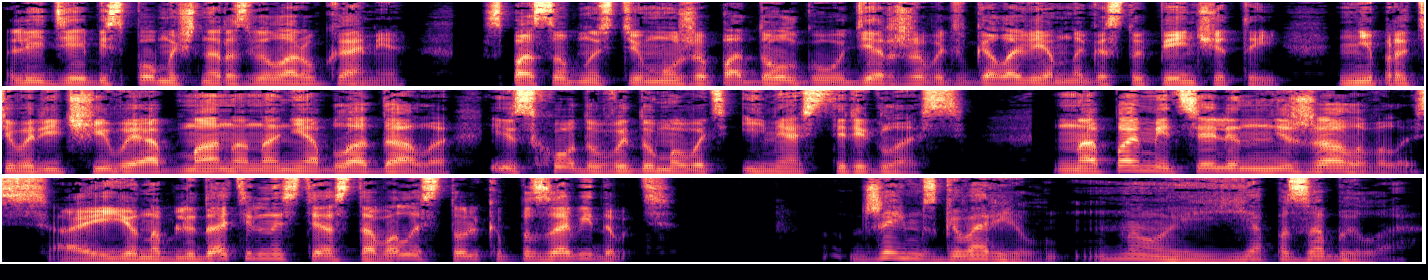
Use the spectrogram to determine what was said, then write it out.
Лидия беспомощно развела руками. Способностью мужа подолгу удерживать в голове многоступенчатый, непротиворечивый обман она не обладала и сходу выдумывать имя остереглась. На память Эллен не жаловалась, а ее наблюдательности оставалось только позавидовать. Джеймс говорил, но я позабыла.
